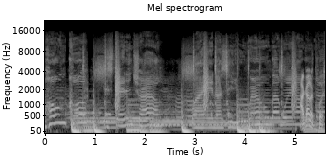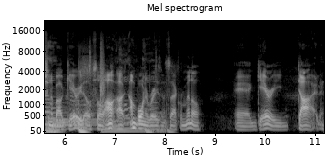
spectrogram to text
Home court, standing trial. I see you around back when I I got a question about Gary though. So I, I, I'm born and raised in Sacramento, and Gary died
